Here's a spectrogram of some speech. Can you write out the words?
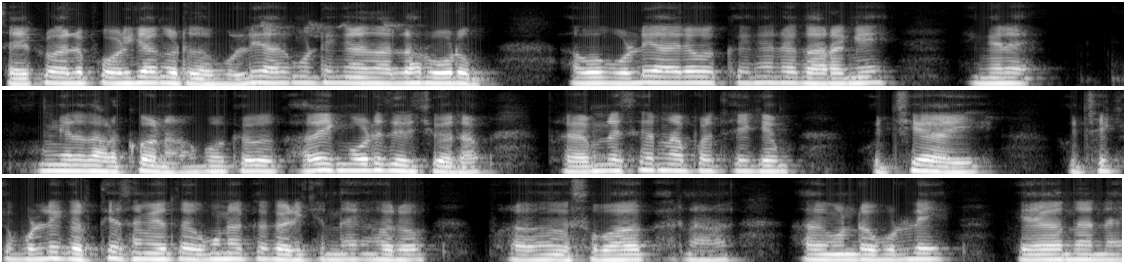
സൈക്കിൾ വല്ലപ്പോൾ ഓടിക്കാൻ കിട്ടുന്നത് പുള്ളി അതുകൊണ്ട് ഇങ്ങനെ നല്ല റോഡും. അപ്പോൾ പുള്ളി അതിലൊക്കെ ഇങ്ങനെ കറങ്ങി ഇങ്ങനെ ഇങ്ങനെ നടക്കുകയാണ് അപ്പോൾ കഥ ഇങ്ങോട്ട് തിരിച്ചു വരാം. പ്രേം നസീറിനപ്പോഴത്തേക്കും ഉച്ചയായി. ഉച്ചയ്ക്ക് പുള്ളി കൃത്യസമയത്ത് ഊണൊക്കെ കഴിക്കുന്ന ഒരു സ്വഭാവക്കാരനാണ് അതുകൊണ്ട് പുള്ളി വേഗം തന്നെ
